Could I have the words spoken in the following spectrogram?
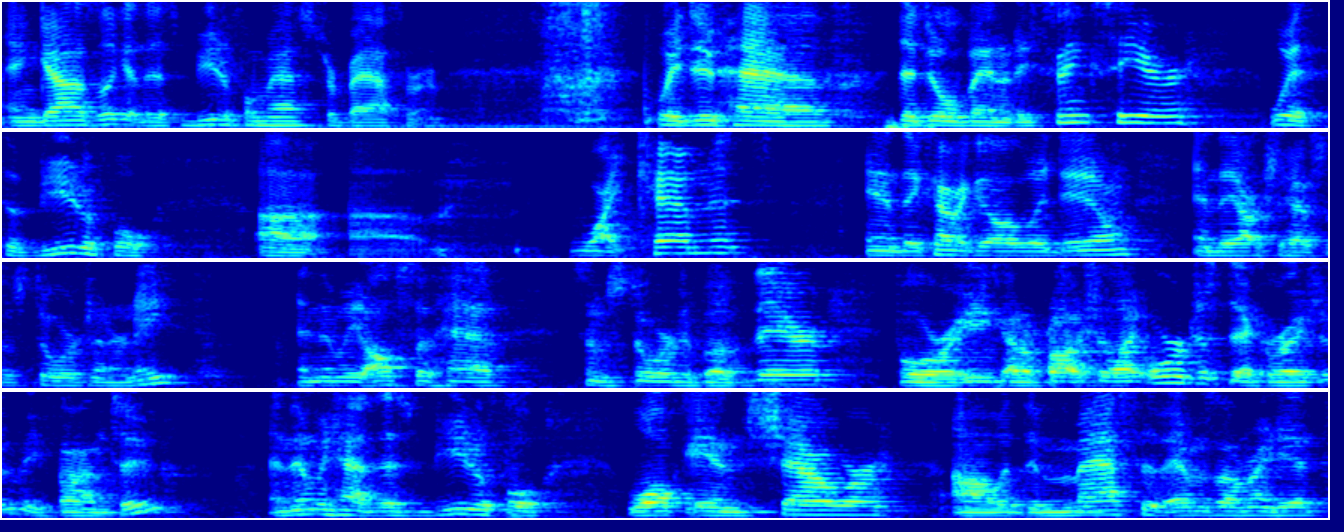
And guys, look at this beautiful master bathroom. We do have the dual vanity sinks here with the beautiful uh, um, white cabinets and they kind of go all the way down and they actually have some storage underneath. And then we also have some storage above there for any kind of products you like or just decoration, be fine too. And then we have this beautiful walk-in shower uh, with the massive Amazon right head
